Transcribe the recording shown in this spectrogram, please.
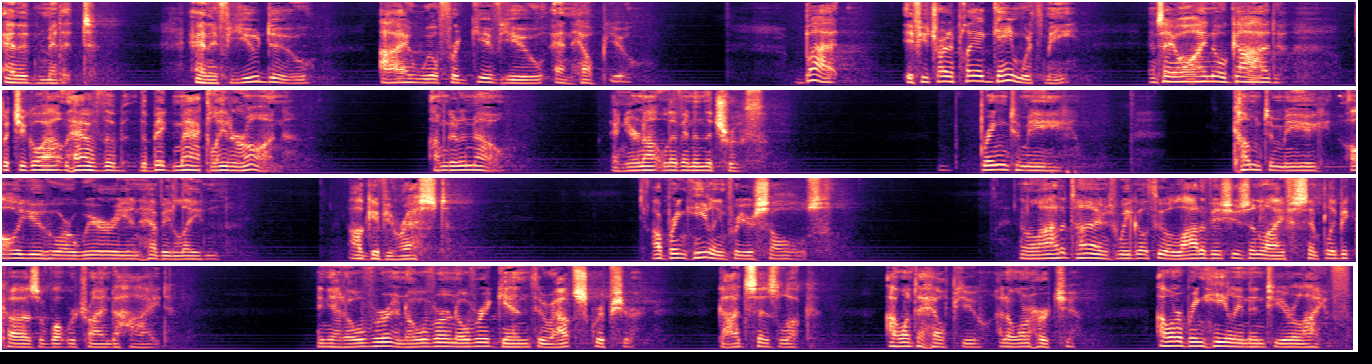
and admit it? And if you do, I will forgive you and help you. But if you try to play a game with me and say, Oh, I know God, but you go out and have the, the Big Mac later on, I'm going to know. And you're not living in the truth. Bring to me, come to me, all you who are weary and heavy laden. I'll give you rest. I'll bring healing for your souls. And a lot of times we go through a lot of issues in life simply because of what we're trying to hide. And yet, over and over and over again throughout Scripture, God says, Look, I want to help you. I don't want to hurt you. I want to bring healing into your life.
